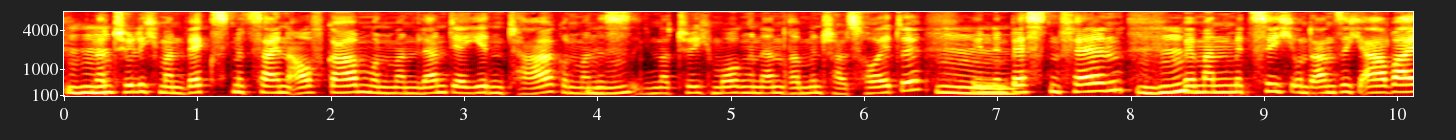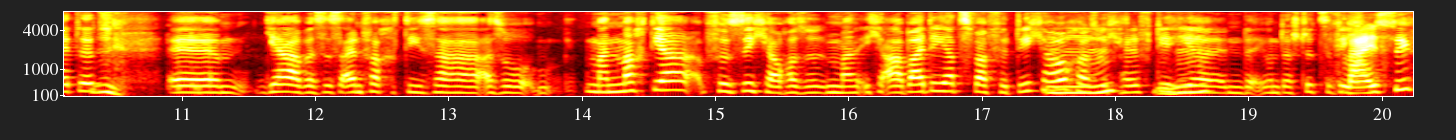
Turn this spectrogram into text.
Mhm. Natürlich, man wächst mit seinen Aufgaben und man lernt ja jeden Tag und man mhm. ist natürlich morgen ein anderer Mensch als heute, mhm. in den besten Fällen, mhm. wenn man mit sich und an sich arbeitet. Mhm. Ähm, ja, aber es ist einfach dieser, also man macht ja für sich auch, also man, ich arbeite ja zwar für dich auch, also ich helfe dir hier, in unterstütze dich Fleißig.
